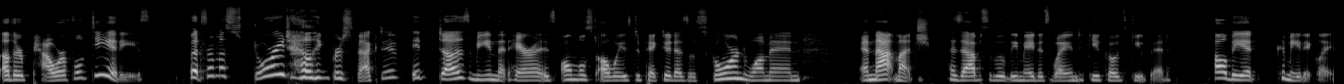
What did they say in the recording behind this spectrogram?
other powerful deities. But from a storytelling perspective, it does mean that Hera is almost always depicted as a scorned woman, and that much has absolutely made its way into Q Code's Cupid, albeit comedically.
